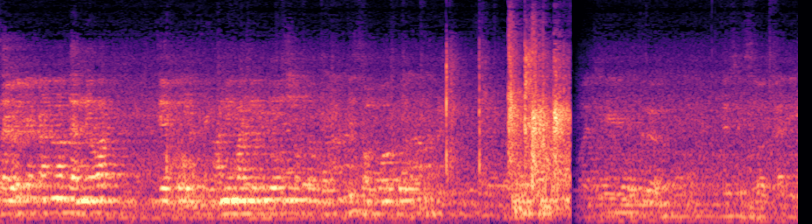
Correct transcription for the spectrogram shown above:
संयोजकांना धन्यवाद देतो आणि माझे दोन शब्द बोलून संपवतो. त्याचे सहकारी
